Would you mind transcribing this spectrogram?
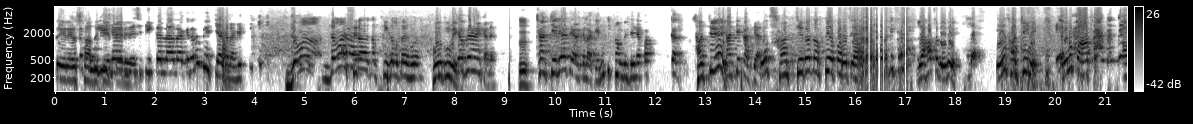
ਤੇਰੇ ਸਦਕੇ ਤੇਰੇ। ਸਟicker ਲਾ ਲਾ ਕੇ ਇਹਨਾਂ ਨੂੰ ਵੇਚਿਆ ਕਰਾਂਗੇ। ਜਮਾ ਜਮਾ ਸਿਰਾ ਕਰਤੀ ਗੱਲ ਤੈ ਹੁਣ। ਹੁਣ ਤੂੰ ਦੇਖ ਕਿਆ ਫਿਰ ਐਂ ਕਰ। ਹੂੰ। ਛਾਂਚੇ ਲਿਆ ਤੇ ਅੜਕ ਲਾ ਕੇ ਇਹਨੂੰ ਕਿੱਥੋਂ ਮਿਲਦੇ ਨੇ ਆਪਾਂ? ਕਰ ਸਾਂਚੇ ਛਾਂਚੇ ਕਰ ਦਿਆ। ਉਹ ਸਾਂਚੇ ਤਾਂ ਕਰਤੇ ਆਪਾਂ ਨੇ ਤਿਆਰ। ਲੈ ਹੱਥ ਦੇ ਦੇ। ਇਹ ਸਾਂਚੇ ਹੀ ਨੇ। ਇਹਨੂੰ ਪਾਸ ਆ ਆ,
